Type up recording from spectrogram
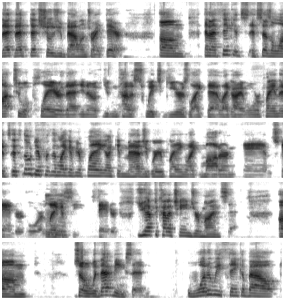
that that that shows you balance right there. Um, and I think it's it says a lot to a player that you know if you can kind of switch gears like that, like all right, well we're playing. It's it's no different than like if you're playing like in Magic where you're playing like modern and standard or Mhm. legacy standard. You have to kind of change your mindset. Um, so with that being said, what do we think about?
